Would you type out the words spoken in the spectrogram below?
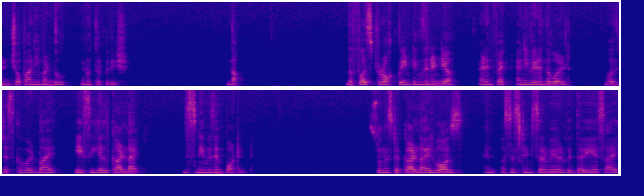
and Chopani Mando in Uttar Pradesh. ना the first rock paintings in India and in fact any in the world was discovered by A C L Carlyle this name is important so mister Carlyle was an assistant surveyor with the ASI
